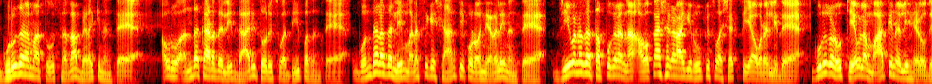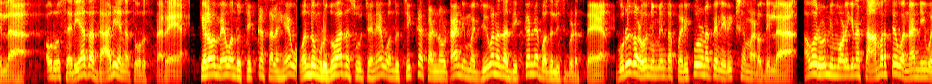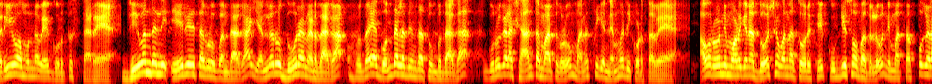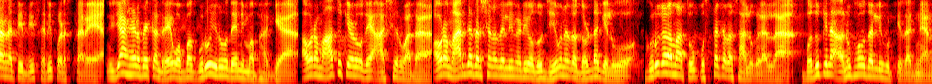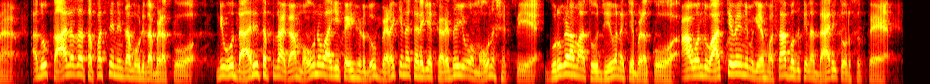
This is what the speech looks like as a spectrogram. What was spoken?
ಗುರುಗಳ ಮಾತು ಸದಾ ಬೆಳಕಿನಂತೆ. ಅವರು ಅಂಧಕಾರದಲ್ಲಿ ದಾರಿ ತೋರಿಸುವ ದೀಪದಂತೆ. ಗೊಂದಲದಲ್ಲಿ ಮನಸ್ಸಿಗೆ ಶಾಂತಿ ಕೊಡೋ ನೆರಳಿನಂತೆ. ಜೀವನದ ತಪ್ಪುಗಳನ್ನ ಅವಕಾಶಗಳಾಗಿ ರೂಪಿಸುವ ಶಕ್ತಿ ಅವರಲ್ಲಿದೆ. ಗುರುಗಳು ಕೇವಲ ಮಾತಿನಲ್ಲಿ ಹೇಳೋದಿಲ್ಲ. ಅವರು ಸರಿಯಾದ ದಾರಿಯನ್ನ ತೋರಿಸ್ತಾರೆ. ಕೆಲವೊಮ್ಮೆ ಒಂದು ಚಿಕ್ಕ ಸಲಹೆ, ಒಂದು ಮೃದುವಾದ ಸೂಚನೆ, ಒಂದು ಚಿಕ್ಕ ಕಣ್ಣೋಟ ನಿಮ್ಮ ಜೀವನದ ದಿಕ್ಕನ್ನೇ ಬದಲಿಸಿಬಿಡುತ್ತೆ. ಗುರುಗಳು ನಿಮ್ಮಿಂದ ಪರಿಪೂರ್ಣತೆ ನಿರೀಕ್ಷೆ ಮಾಡೋದಿಲ್ಲ. ಅವರು ನಿಮ್ಮೊಳಗಿನ ಸಾಮರ್ಥ್ಯವನ್ನ ನೀವು ಅರಿಯುವ ಮುನ್ನವೇ ಗುರುತಿಸ್ತಾರೆ. ಜೀವನದಲ್ಲಿ ಏರಿಳಿತಗಳು ಬಂದಾಗ, ಎಲ್ಲರೂ ದೂರ ನಡೆದಾಗ, ಹೃದಯ ಗೊಂದಲದಿಂದ ತುಂಬಿದಾಗ ಗುರುಗಳ ಶಾಂತ ಮಾತುಗಳು ಮನಸ್ಸಿಗೆ ನೆಮ್ಮದಿ ಕೊಡ್ತವೆ. ಅವರು ನಿಮ್ಮೊಳಗಿನ ದೋಷವನ್ನ ತೋರಿಸಿ ಕುಗ್ಗಿಸೋ ಬದಲು ನಿಮ್ಮ ತಪ್ಪುಗಳನ್ನ ತಿದ್ದಿ ಸರಿಪಡಿಸ್ತಾರೆ. ನಿಜ ಹೇಳಬೇಕಂದ್ರೆ ಒಬ್ಬ ಗುರು ಇರುವುದೇ ನಿಮ್ಮ ಭಾಗ್ಯ. ಅವರ ಮಾತು ಕೇಳುವುದೇ ಆಶೀರ್ವಾದ. ಅವರ ಮಾರ್ಗದರ್ಶನದಲ್ಲಿ ನಡೆಯೋದು ಜೀವನದ ದೊಡ್ಡ ಗೆಲುವು. ಗುರುಗಳ ಮಾತು ಪುಸ್ತಕದ ಸಾಲುಗಳಲ್ಲ. ಬದುಕಿನ ಅನುಭವದಲ್ಲಿ ಹುಟ್ಟಿದ ಜ್ಞಾನ. ಅದು ಕಾಲದ ತಪಸ್ಸಿನಿಂದ ಮೂಡಿದ ಬೆಳಕು. ನೀವು ದಾರಿ ತಪ್ಪಿದಾಗ ಮೌನವಾಗಿ ಕೈ ಹಿಡಿದು ಬೆಳಕಿನ ಕಡೆಗೆ ಕರೆದೊಯ್ಯುವ ಮೌನ ಶಕ್ತಿ ಗುರುಗಳ ಮಾತು ಜೀವನಕ್ಕೆ ಬೆಳಕು. ಆ ಒಂದು ವಾಕ್ಯವೇ ನಿಮಗೆ ಹೊಸ ಬದುಕಿನ ದಾರಿ ತೋರಿಸುತ್ತೆ.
